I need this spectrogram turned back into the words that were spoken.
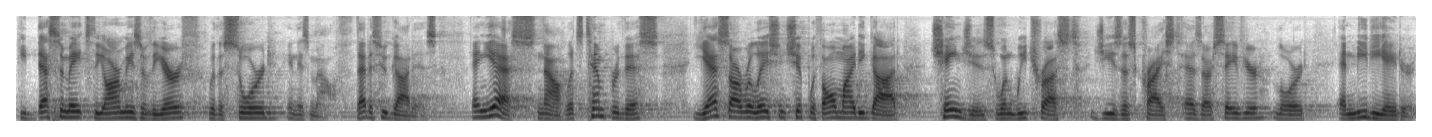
He decimates the armies of the earth with a sword in his mouth. That is who God is. And yes, now let's temper this. Yes, our relationship with Almighty God changes when we trust Jesus Christ as our Savior, Lord, and mediator.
